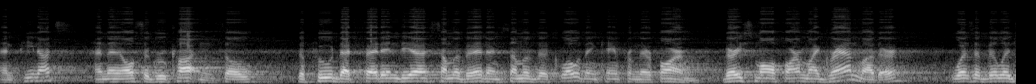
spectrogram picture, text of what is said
and peanuts, and then also grew cotton. So the food that fed India, some of it, and some of the clothing came from their farm. Very small farm. My grandmother was a village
